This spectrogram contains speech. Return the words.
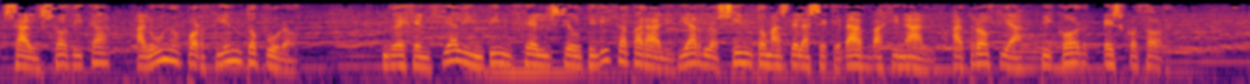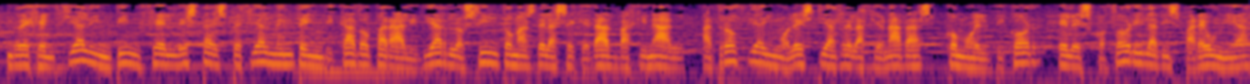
sal sódica, al 1% puro. Regencial Intim Gel se utiliza para aliviar los síntomas de la sequedad vaginal, atrofia, picor, escozor. Regencial Intim Gel está especialmente indicado para aliviar los síntomas de la sequedad vaginal, atrofia y molestias relacionadas, como el picor, el escozor y la dispareunia,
